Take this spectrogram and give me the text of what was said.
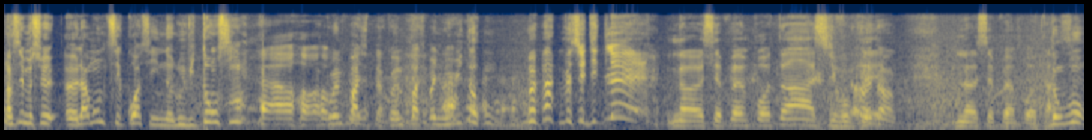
Non, c'est monsieur, euh, la montre c'est quoi? C'est une Louis Vuitton aussi Quand même pas, j'espère quand même pas, c'est pas une Louis Vuitton. monsieur, dites-le Non, c'est pas important, s'il vous plaît. Non, c'est pas important. donc vous,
